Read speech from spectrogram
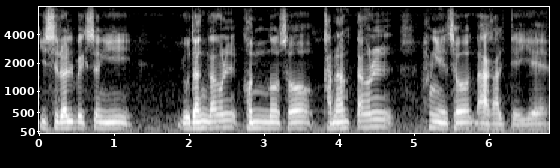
이스라엘 백성이 요단강을 건너서 가나안 땅을 향해서 나갈 때에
